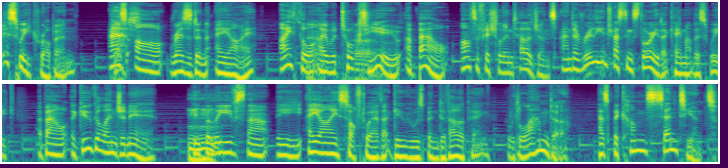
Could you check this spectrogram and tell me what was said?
This week, Robin, as Yes. our resident AI, I thought Uh, I would talk to uh. you about artificial intelligence and a really interesting story that came out this week about a Google engineer who Mhm. believes that the AI software that Google's been developing, called LaMDA, has become sentient.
